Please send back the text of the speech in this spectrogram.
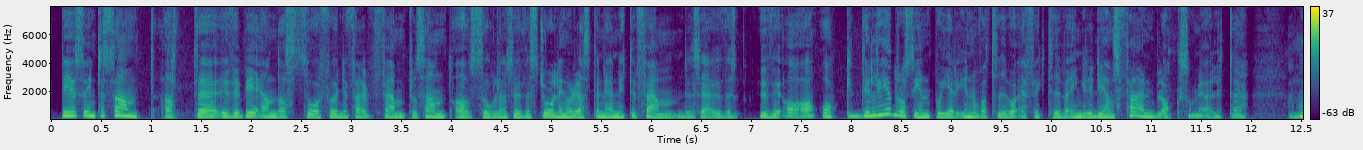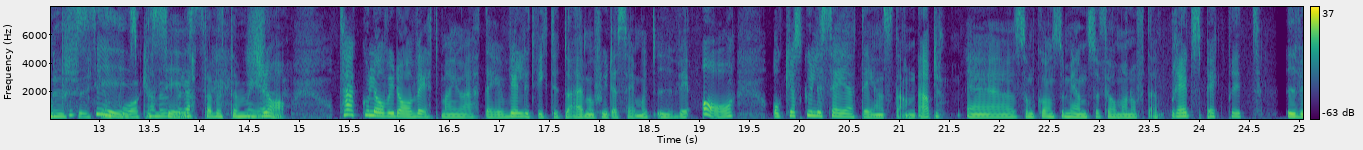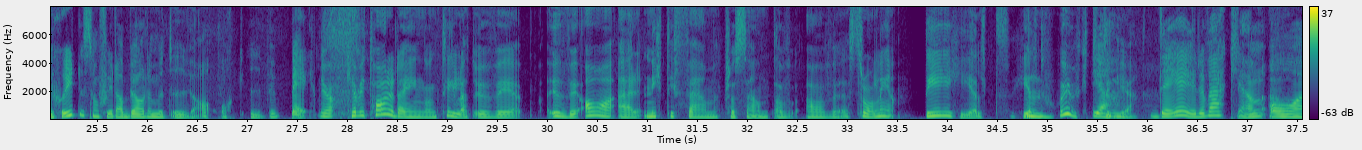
Det är så intressant att eh, UVB endast står för ungefär 5% av solens UV-strålning och resten är 95, det vill säga UVA. Och det leder oss in på er innovativa och effektiva ingrediens Fernblock som jag är lite ja, nyfiken precis, på. Kan precis. du berätta lite mer? Ja. Tack och lov idag vet man ju att det är väldigt viktigt att även skydda sig mot UVA. Och jag skulle säga att det är en standard. Eh, som konsument så får man ofta ett bredspektrigt UV-skydd som skyddar både mot UVA och UVB. Ja, kan vi ta det där en gång till, att UV, UVA är 95 procent av, av strålningen. Det är helt, helt mm. sjukt ja, tycker jag. Det är det verkligen. Och,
